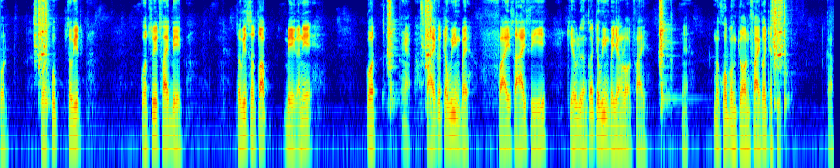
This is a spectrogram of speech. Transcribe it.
กดกดปุ๊บสวิตช์กดสวิตช์ไฟเบรกสวิตช์สต็อปเบรกอันนี้ กดเนี่ยไฟก็จะวิ่งไป ไฟสายสีเขียวเหลืองก็จะวิ่งไปยังหลอดไฟเนี่ยเมื่อครบวงจรไฟก็จะติดครับ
